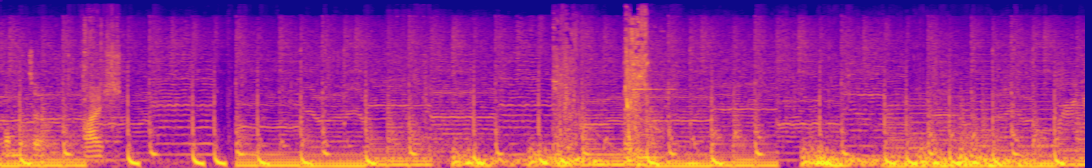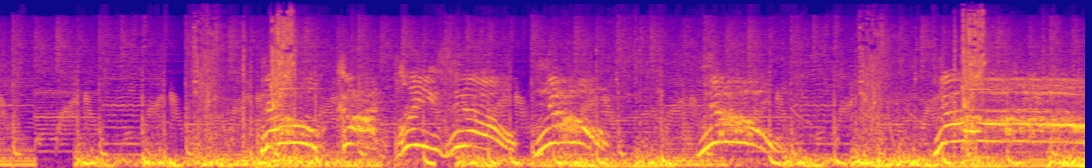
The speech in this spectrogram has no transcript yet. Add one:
먼저 아이씨 No! God, please, no! No! No! No!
